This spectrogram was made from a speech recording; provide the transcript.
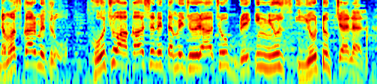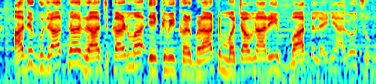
નમસ્કાર મિત્રો, હું છું આકાશ અને તમે જોઈ રહ્યા છો બ્રેકિંગ ન્યૂઝ યુટ્યુબ ચેનલ આજે ગુજરાતના રાજકારણમાં એક એવી ખળભળાટ મચાવનારી વાત લઈને આવ્યો છું,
